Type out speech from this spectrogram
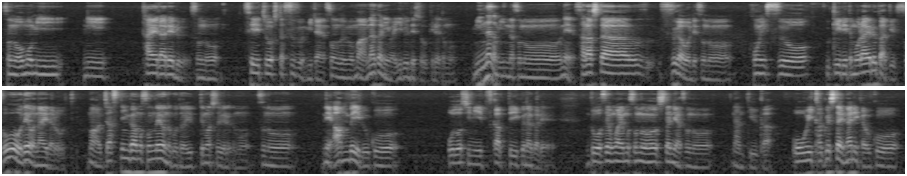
その重みに耐えられるその成長した鈴みたいな存在もまあ中にはいるでしょうけれども。みんながみんなそのね晒した素顔でその本質を受け入れてもらえるかっていうとそうではないだろうってまあジャスティン側もそんなようなことは言ってましたけれどもそのねアンベイルをこう脅しに使っていく中でどうせお前もその下にはそのなんていうか覆い隠したい何かをこう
